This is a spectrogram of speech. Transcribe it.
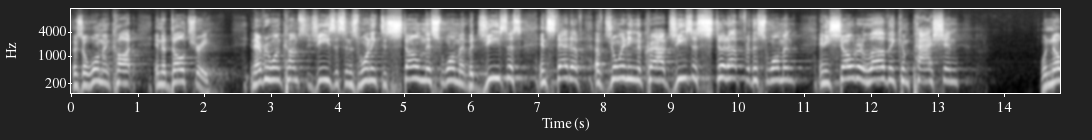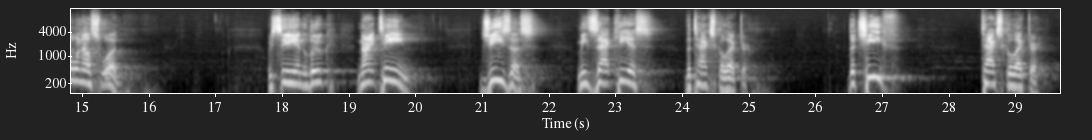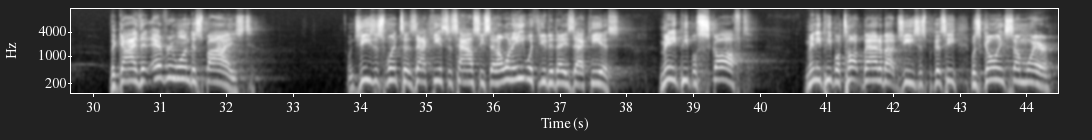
there's a woman caught in adultery. And everyone comes to Jesus and is wanting to stone this woman. But Jesus, instead of, of joining the crowd, Jesus stood up for this woman and he showed her love and compassion when no one else would. We see in Luke 19, Jesus meets Zacchaeus, the tax collector, the chief tax collector, the guy that everyone despised. When Jesus went to Zacchaeus' house, he said, I want to eat with you today, Zacchaeus. Many people scoffed. Many people talked bad about Jesus because he was going somewhere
